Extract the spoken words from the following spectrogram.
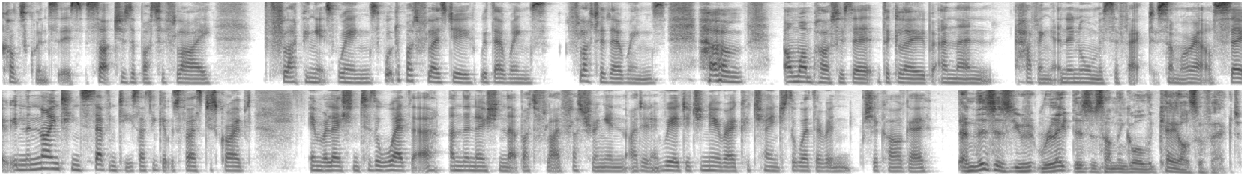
consequences, such as a butterfly flapping its wings. What do butterflies do with their wings? Flutter their wings um, on one part of the, the globe and then having an enormous effect somewhere else. So in the 1970s, I think it was first described in relation to the weather and the notion that butterfly fluttering in, I don't know, Rio de Janeiro could change the weather in Chicago. And this is, you relate this to something called the chaos effect.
